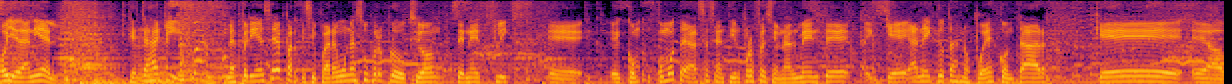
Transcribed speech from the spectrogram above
Oye, Daniel, que estás aquí. La experiencia de participar en una superproducción de Netflix, eh, eh, ¿cómo, cómo te hace sentir profesionalmente? ¿Qué anécdotas nos puedes contar? ¿Qué, eh, ah,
